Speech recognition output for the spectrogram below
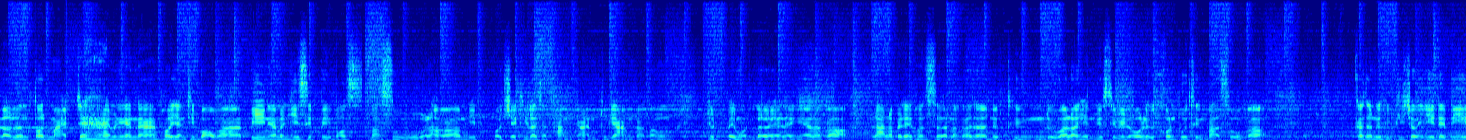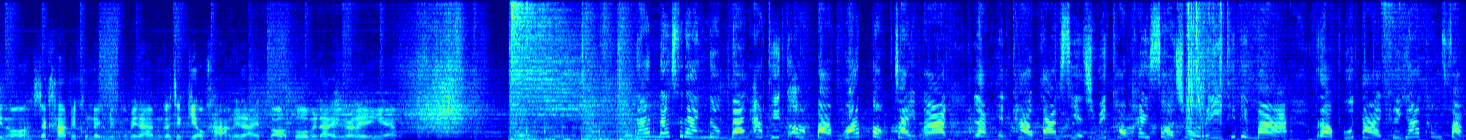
เราเริ่มต้นใหม่ใจหายเหมือนกันนะ เพราะอย่างที่บอกว่าปีนี้มัน 20 ปีบอสบาซูเราก็มีโปรเจกต์ที่เราจะทำกัน ทุกอย่างมันก็ต้องหยุดไปหมดเลยอะไรเงี้ยแล้วก็เวลาเราไปเล่นคอนเสิร์ตเราก็จะนึกถึงหรือว่าเราเห็นมิวสิกวิดีโอหรือคนพูดถึงบาซูก็ ก็จะนึกถึงพี่โจอี้เดบี้เนาะจะขาดไปคนใดคนหนึ่งก็ไม่ได้ มันก็จะเกี่ยวขาไม่ได้ต่อตัวไม่ได้อะไรอย่างเงี้ยด้านนักแสดงหนุ่มแบงค์อาทิตย์ก็ออกปากว่าตกใจมาก หลังเห็นข่าวการเสียชีวิตของไฮโซเชอรี่ทิติมา เพราะผู้ตายคือญาติทางฝั่ง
